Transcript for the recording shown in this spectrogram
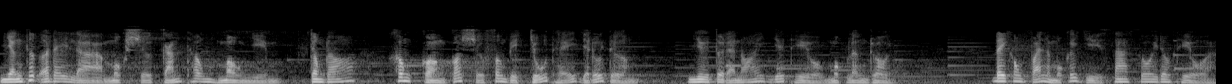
Nhận thức ở đây là một sự cảm thông màu nhiệm, trong đó không còn có sự phân biệt chủ thể và đối tượng, như tôi đã nói với Thiều một lần rồi. Đây không phải là một cái gì xa xôi đâu Thiều à.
